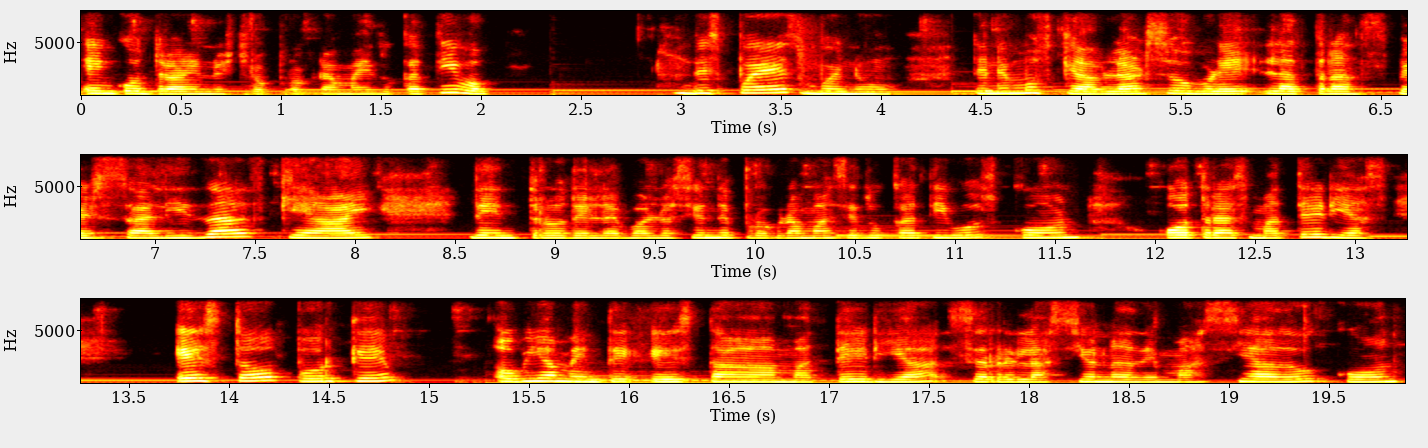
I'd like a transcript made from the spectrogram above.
encontrar en nuestro programa educativo. Después, bueno, tenemos que hablar sobre la transversalidad que hay dentro de la evaluación de programas educativos con otras materias. Esto porque obviamente esta materia se relaciona demasiado con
